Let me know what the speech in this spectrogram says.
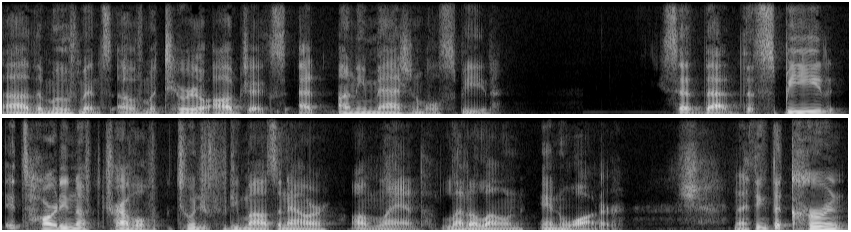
uh, the movements of material objects at unimaginable speed. He said that the speed, it's hard enough to travel 250 miles an hour on land, let alone in water. And I think the current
